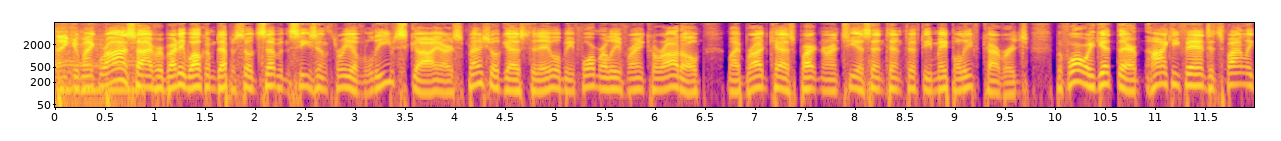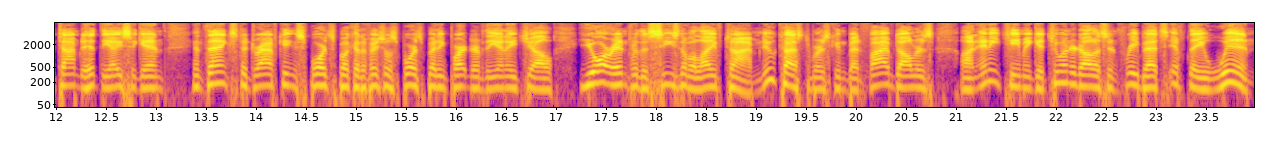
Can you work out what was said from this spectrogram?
Thank you, Mike Ross. Hi, everybody. Welcome to episode 7, season 3 of Leafs Guy. Our special guest today will be former Leaf Frank Corrado, my broadcast partner on TSN 1050 Maple Leaf coverage. Before we get there, hockey fans, it's finally time to hit the ice again. And thanks to DraftKings Sportsbook, an official sports betting partner of the NHL, you're in for the season of a lifetime. New customers can bet $5 on any team and get $200 in free bets if they win.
